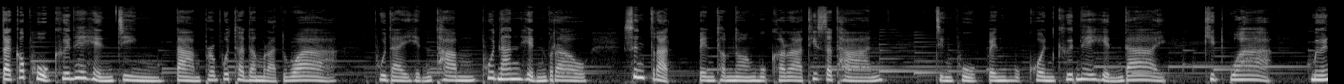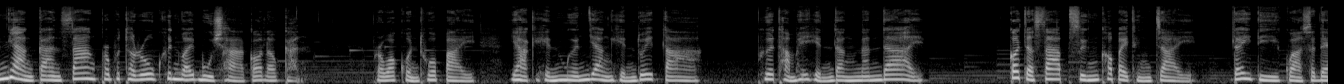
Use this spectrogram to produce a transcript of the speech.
แต่ก็ผูกขึ้นให้เห็นจริงตามพระพุทธดำรัสว่า ผู้ใดเห็นธรรม ผู้นั้นเห็นเรา ซึ่งตรัส เป็นทำนองบุคลาธิสถาน จึงผูกเป็นบุคคลขึ้นให้เห็นได้ คิดว่าเหมือนอย่างการสร้างพระพุทธรูปขึ้นไว้บูชาก็แล้วกัน เพราะว่าคนทั่วไปอยากเห็นเหมือนอย่างเห็นด้วยตา เพื่อทำให้เห็นดังนั้นได้ ก็จะทราบซึ้งเข้าไปถึงใจ ได้ดีกว่าแสด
